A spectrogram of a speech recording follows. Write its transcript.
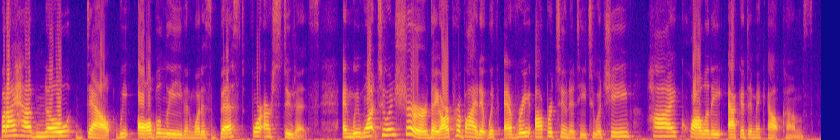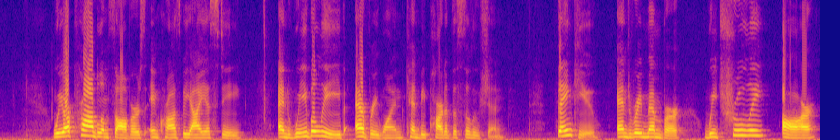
but I have no doubt we all believe in what is best for our students, and we want to ensure they are provided with every opportunity to achieve high quality academic outcomes. We are problem solvers in Crosby ISD, and we believe everyone can be part of the solution. Thank you, and remember, we truly are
